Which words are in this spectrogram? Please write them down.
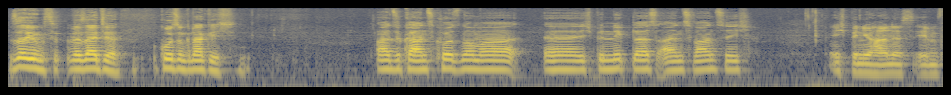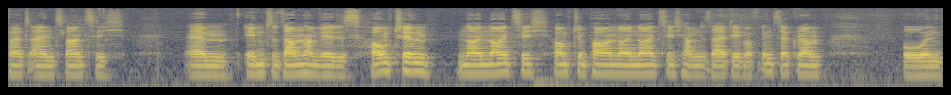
So Jungs, wer seid ihr? Kurz und knackig. Also ganz kurz nochmal, äh, ich bin Niklas, 21. Ich bin Johannes, ebenfalls 21. Ähm, eben zusammen haben wir das Home Gym 99, Home Gym Power 99, haben eine Seite eben auf Instagram und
